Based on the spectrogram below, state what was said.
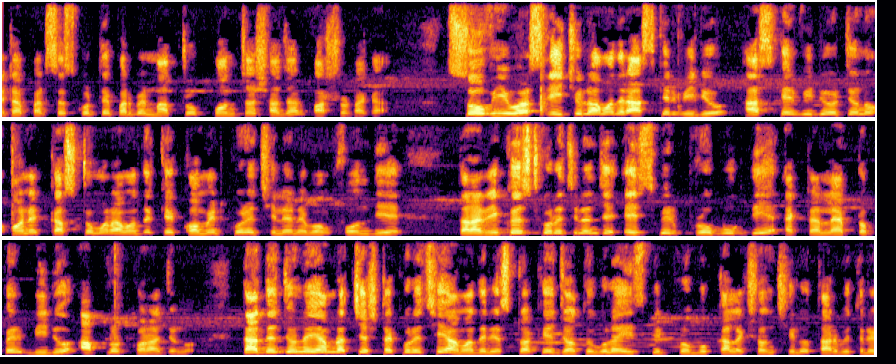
এটা পারচেস করতে পারবেন মাত্র পঞ্চাশ হাজার পাঁচশো টাকা। সো ভিউয়ার্স এই ছিল আমাদের আজকের ভিডিও আজকের ভিডিওর জন্য অনেক কাস্টমার আমাদেরকে কমেন্ট করেছিলেন এবং ফোন দিয়ে তারা রিকোয়েস্ট করেছিলেন যে এইচপির প্রোবুক দিয়ে একটা ল্যাপটপের ভিডিও আপলোড করার জন্য। তাদের জন্যই আমরা চেষ্টা করেছি। আমাদের স্টকে যতগুলো এইচপির প্রোবুক কালেকশন ছিল, তার ভিতরে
